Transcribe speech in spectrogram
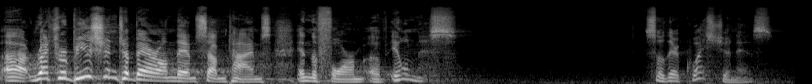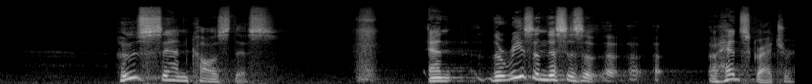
uh, retribution to bear on them them sometimes in the form of illness. So their question is whose sin caused this? And the reason this is a, a, a head scratcher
